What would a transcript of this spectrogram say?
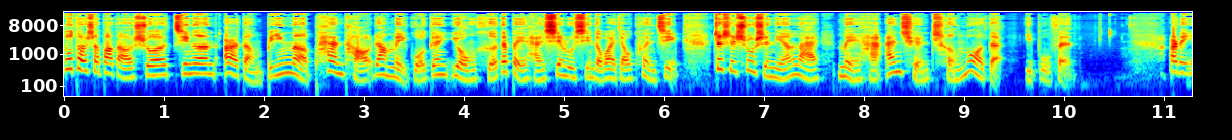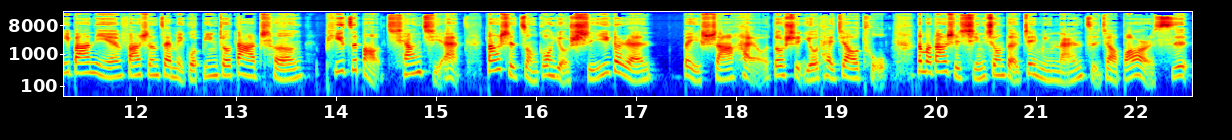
路透社报道说，金恩二等兵呢叛逃，让美国跟永和的北。还陷入新的外交困境，这是数十年来美韩安全承诺的一部分。二零一八年发生在美国宾州大城匹兹堡枪击案，当时总共有十一个人。被杀害哦，都是犹太教徒。那么当时行凶的这名男子叫保尔斯，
